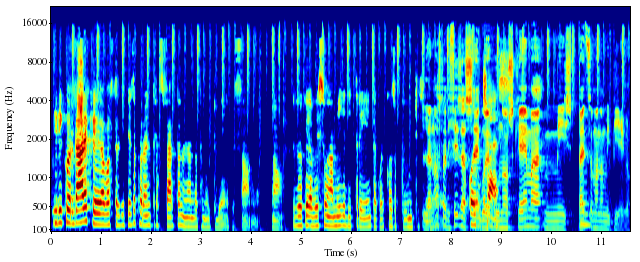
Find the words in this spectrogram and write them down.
di ricordare che la vostra difesa però in trasferta non è andata molto bene quest'anno no, credo che avesse una media di 30 qualcosa punti la nostra difesa segue uno schema mi spezzo mm. ma non mi piego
